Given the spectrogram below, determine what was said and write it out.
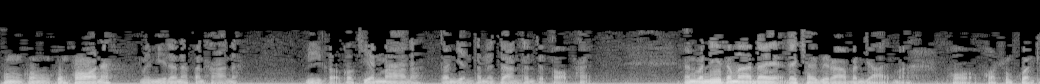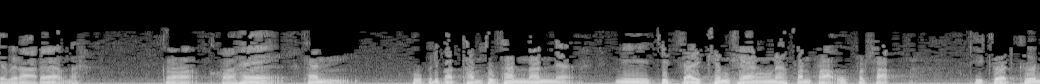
คงคงคงพอนะ ไม่มีแล้วนะปัญหานะ มีก็ก็เขียนมานะตอนเย็นท่านอาจารย์ท่านจะตอบให้งั้นวันนี้จะมาได้ได้ใช้เวลาบรรยายมา พอพอสมควรแก่เวลาแล้วนะก็ขอให้ท่านผู้ปฏิบัติธรรมทุกท่านนั้น เนี่ย มีจิตใจเข้มแข็งนะฟันฝ่าอุปสรรคที่เกิดขึ้น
